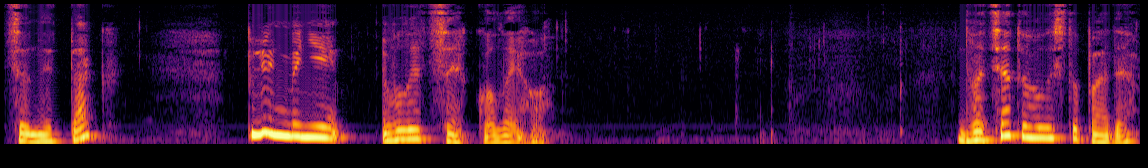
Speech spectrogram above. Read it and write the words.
це не так, плюнь мені в лице, колего. 20 листопада.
